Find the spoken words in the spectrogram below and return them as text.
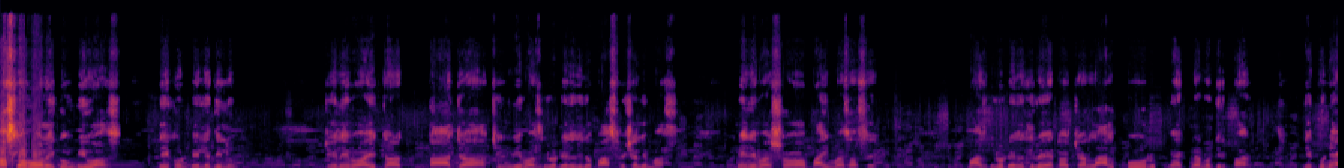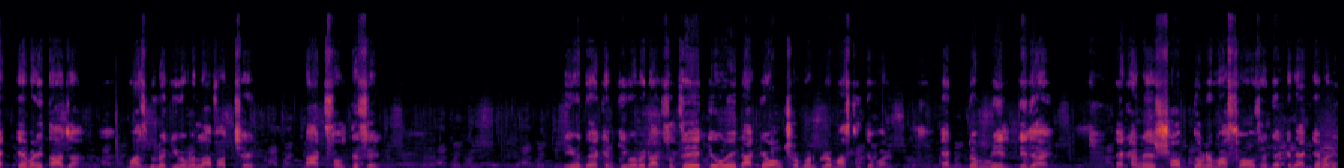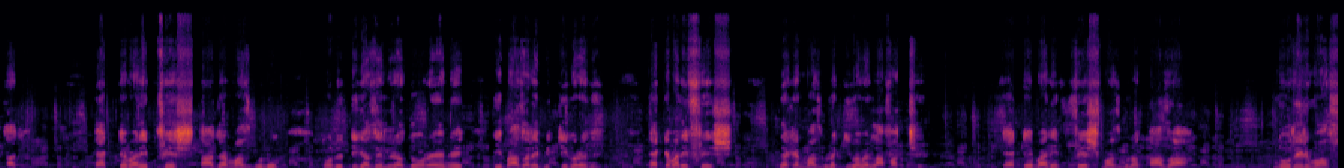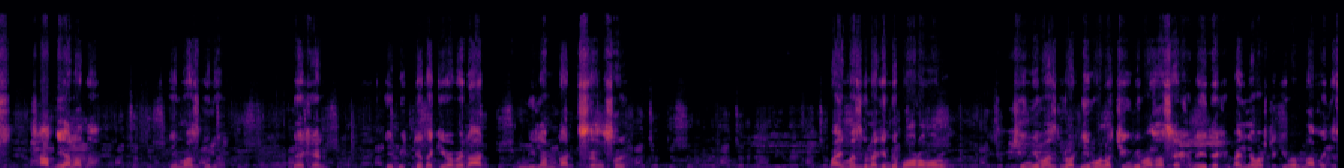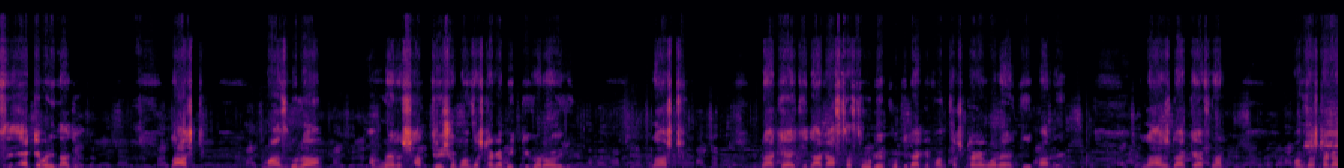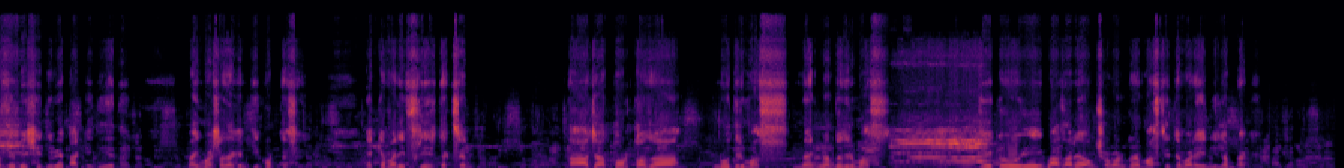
আসসালামু আলাইকুম বিওয়াস দেখুন, ঢেলে দিল। ঢেলে ভাই তার তাজা চিংড়ি মাছগুলো ঢেলে দিল, পাঁচ মিশালি মাছ। বেলে মাছ সহ বাই মাছ আছে। মাছগুলো ঢেলে দিল, এটা হচ্ছে লালপুর মেঘনা নদীর পার দেখুন, একেবারে তাজা। মাছগুলো কীভাবে লাফাচ্ছে ডাক চলতেছে। দিয়ে দেখেন কীভাবে ডাক চলছে। কেউ এই ডাকে অংশগ্রহণ করে মাছ নিতে পারে, একদম নির্দ্বিধায় এখানে সব ধরনের মাছ পাওয়া যায়। দেখেন একেবারে তাজা একেবারে ফ্রেশ তাজা মাছগুলো নদীর দিকে জেলেরা ধরে এনে এই বাজারে বিক্রি করে দেয়। একেবারে ফ্রেশ দেখেন মাছগুলো কীভাবে লাফাচ্ছে। একেবারে ফ্রেশ মাছগুলো, তাজা নদীর মাছ, স্বাদই আলাদা এই মাছগুলো দেখেন এই বিক্রেতা কীভাবে ডাক নিলাম ডাক সেলসে বাইক মাছগুলো কিন্তু বড় বড়। চিংড়ি মাছগুলো ডিমলা চিংড়ি মাছ আছে এখানে। দেখেন বাইলা মাছটা কীভাবে লাফাইতেছে একেবারে তাজা। লাস্ট মাছগুলা আপনার সাতত্রিশশো পঞ্চাশ টাকা বিক্রি করা হইল। লাস্ট ডাকে আর কি, ডাক আস্তে আস্তে উঠে প্রতি ডাকে পঞ্চাশ টাকা করে আর কি বাড়ে। লাস্ট ডাকে আপনার পঞ্চাশ টাকা যে বেশি দিবে তাকে দিয়ে দেয়। বাইক মাছটা দেখেন কি করতেছে। একেবারে ফ্রেশ দেখছেন? তাজা, তরতাজা নদীর মাছ, মেঘনা নদীর মাছ। যে কেউ এই বাজারে অংশগ্রহণ করে মাছ নিতে পারে এই নিলামটাকে।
